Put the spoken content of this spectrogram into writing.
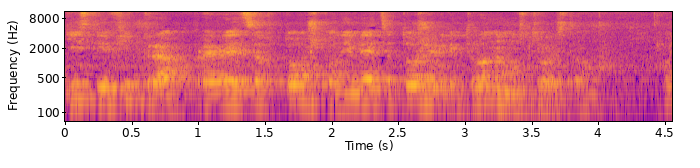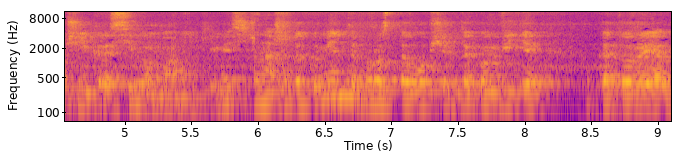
Действие фильтра проявляется в том, что он является тоже электронным устройством, очень красивым маленьким. Есть наши документы просто в общем таком виде, которые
